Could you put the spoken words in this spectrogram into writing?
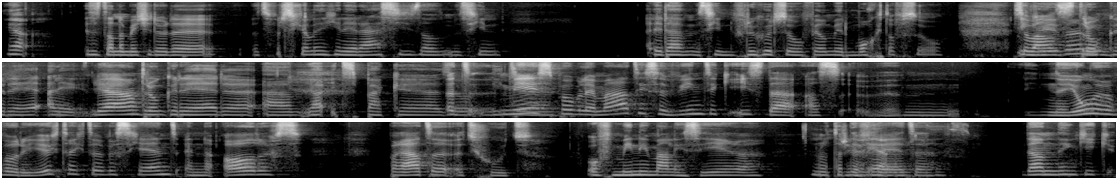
Ja. Is het dan een beetje door de, het verschil in generaties dat misschien, dat misschien vroeger zo veel meer mocht of zo? Zoals dronken allee, Ja, rijden, ehm, ja, iets pakken. Zo, Het niet, meest problematische vind ik is dat als ehm, een jongere voor de jeugdrechter verschijnt en de ouders praten het goed of minimaliseren, wat er de feiten. is. dan denk ik,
